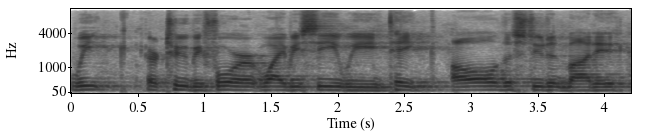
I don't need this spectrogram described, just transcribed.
Week or two before YBC, we take all the student body's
